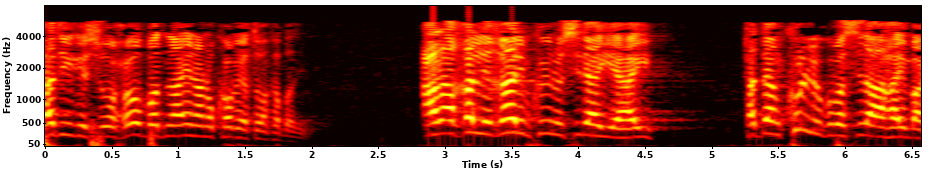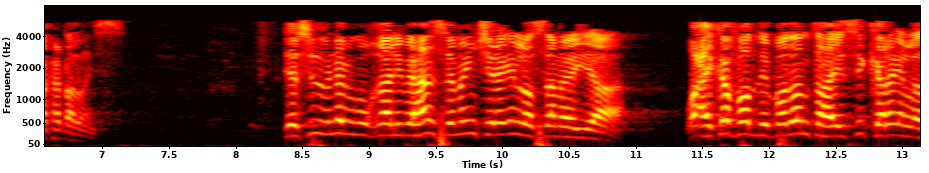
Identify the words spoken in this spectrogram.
hadyigiisu wuxuu u badnaa inaanu koob iyo toban ka badin cala aqali haalibku inuu sidaa yahay haddaan kulliguba sidaa ahayn baa ka dhalanaysa dee siduu nebigu haalib ahaan samayn jiray in la sameeyaa waxay ka fadli badan tahay si kale in la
